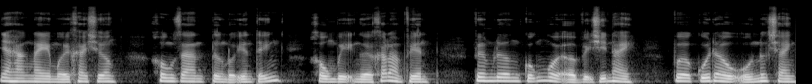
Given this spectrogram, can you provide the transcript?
nhà hàng này mới khai trương, không gian tương đối yên tĩnh, không bị người khác làm phiền. Viêm Lương cũng ngồi ở vị trí này, vừa cúi đầu uống nước chanh,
